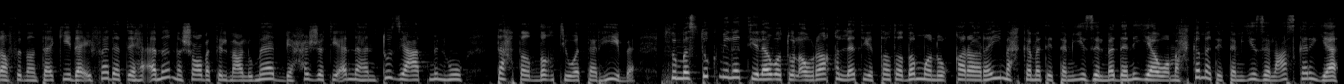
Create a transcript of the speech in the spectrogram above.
رافضا تأكيد إفادته أمام شعبة المعلومات بحجة أنها انتزعت منه تحت الضغط والترهيب. ثم استكملت تلاوة الأوراق التي تتضمن قراري محكمة التمييز المدنية ومحكمة التمييز العسكرية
